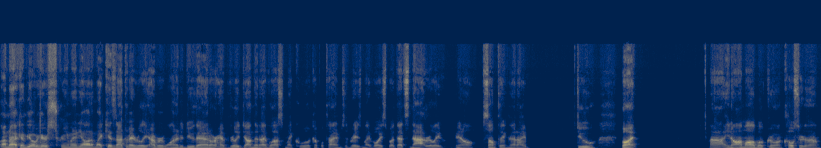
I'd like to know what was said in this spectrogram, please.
I'm not going to be over here screaming and yelling at my kids. Not that I really ever wanted to do that or have really done that. I've lost my cool a couple times and raised my voice, but that's not really, you know, something that I do. But, uh, you know, I'm all about growing closer to them,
